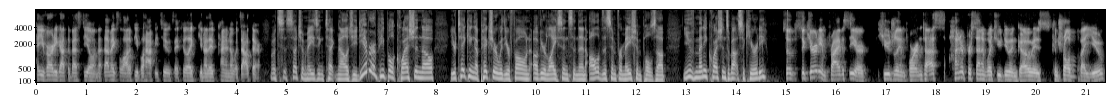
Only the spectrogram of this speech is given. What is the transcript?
hey, you've already got the best deal. And that, that makes a lot of people happy too because they feel like, you know, they kind of know what's out there. It's such amazing technology. Do you ever have people question though, you're taking a picture with your phone of your license and then all of this information pulls up. You've many questions about security? So security and privacy are hugely important to us. 100% of what you do in Go is controlled by you.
